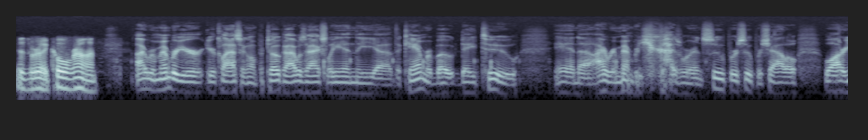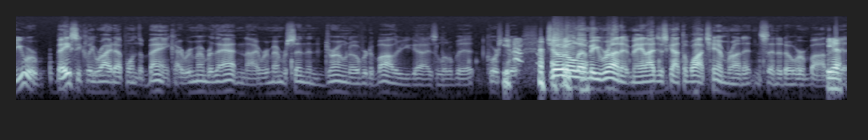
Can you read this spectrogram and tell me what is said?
it was a really cool run. I remember your your classic on Patoka. I was actually in the uh, the camera boat day two, and uh, I remember you guys were in super super shallow water. You were basically right up on the bank. I remember that, and I remember sending the drone over to bother you guys a little bit. Of course, Joe, Joe don't let me run it, man. I just got to watch him run it and send it over and bother yeah. you.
